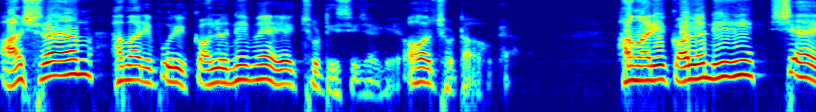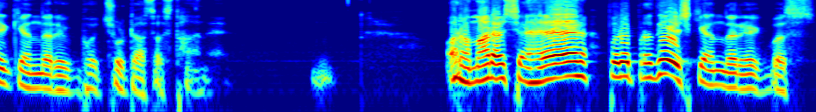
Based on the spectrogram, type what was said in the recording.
आश्रम हमारी पूरी कॉलोनी में एक छोटी सी जगह, और छोटा हो गया। हमारी कॉलोनी शहर के अंदर एक बहुत छोटा सा स्थान है। और हमारा शहर पूरे प्रदेश के अंदर एक बस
